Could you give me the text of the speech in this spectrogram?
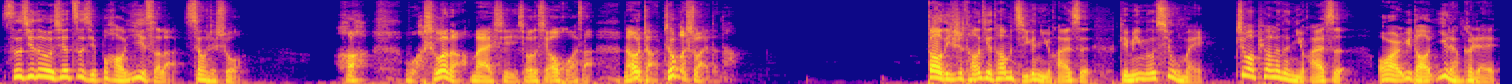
司机都有些自己不好意思了，笑着说：“哈，我说呢，卖气球的小伙子哪有长这么帅的呢？”到底是唐静他们几个女孩子给明明秀美，这么漂亮的女孩子，偶尔遇到一两个人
